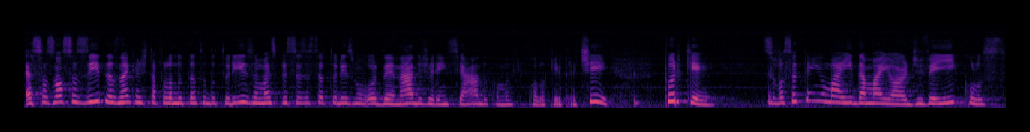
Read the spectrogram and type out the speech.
essas nossas idas, né, que a gente está falando tanto do turismo, mas precisa ser turismo ordenado e gerenciado, como eu coloquei para ti. Por quê? Se você tem uma ida maior de veículos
